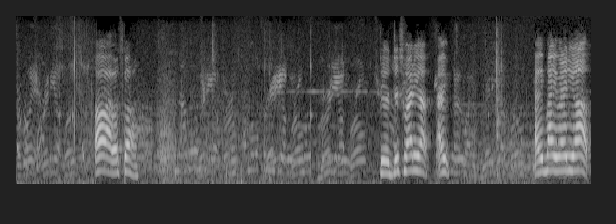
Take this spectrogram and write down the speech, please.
So go ahead, uh-uh. ready up, bro. Alright, let's go. Ready up, bro. Ready up, bro. Ready up, bro. Dude, just ready up. Every- Not like ready up, bro. Everybody ready up.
